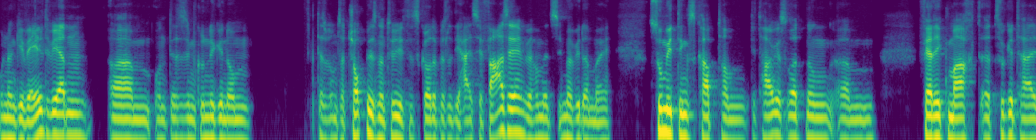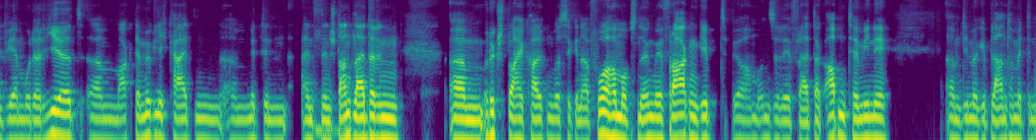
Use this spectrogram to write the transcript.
und dann gewählt werden. Ähm, und das ist im Grunde genommen, das unser Job ist. Natürlich ist das gerade ein bisschen die heiße Phase. Wir haben jetzt immer wieder mal Zoom-Meetings gehabt, haben die Tagesordnung ähm, fertig gemacht, äh, zugeteilt, wer moderiert, ähm, Markt der Möglichkeiten äh, mit den einzelnen Standleiterinnen ähm, Rücksprache gehalten, was sie genau vorhaben, ob es noch irgendwelche Fragen gibt. Wir haben unsere Freitagabendtermine, ähm, die wir geplant haben, mit den,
